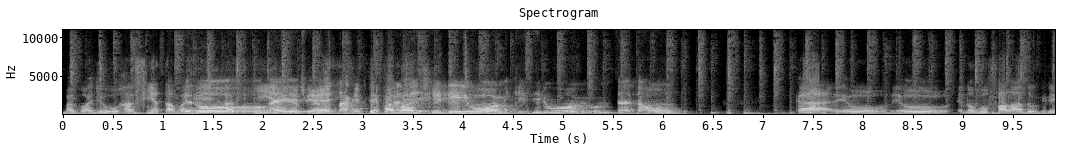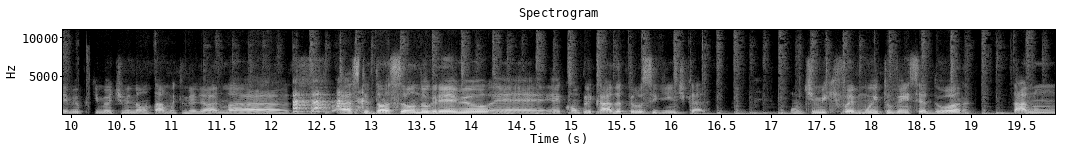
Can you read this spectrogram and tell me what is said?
Pagode, o Rafinha tava ali, o, Rafinha, é, GPR, sempre tem pagode. Que dele o homem, que dele o homem. O homem tá, tá on? Cara, eu, eu, eu não vou falar do Grêmio porque meu time não tá muito melhor, mas a situação do Grêmio é, é complicada pelo seguinte, cara. Um time que foi muito vencedor, tá num.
